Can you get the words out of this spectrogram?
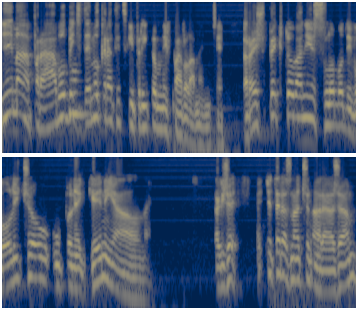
nemá právo byť demokraticky prítomný v parlamente. Rešpektovanie slobody voličov úplne geniálne. Takže viete teraz na čo narážam?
